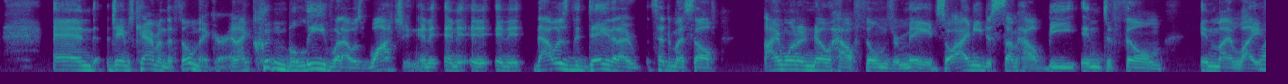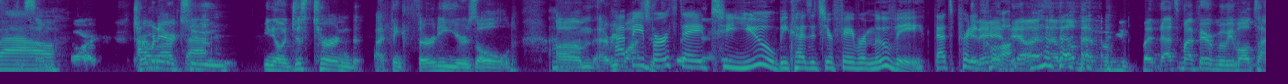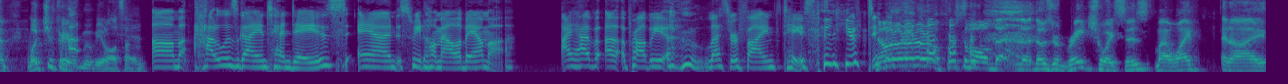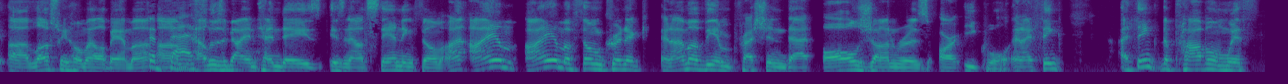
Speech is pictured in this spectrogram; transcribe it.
And James Cameron, the filmmaker, and I couldn't believe what I was watching. And it, and it, and it that was the day that I said to myself, "I want to know how films are made. So I need to somehow be into film in my life wow. in some part." Terminator Two you know, it just turned, I think, 30 years old. Oh. Um, Happy birthday to you because it's your favorite movie. That's pretty it cool. Yeah, I, I, love that movie, but that's my favorite movie of all time. What's your favorite uh, movie of all time? Um, How to Lose a Guy in 10 Days and Sweet Home Alabama. I have a, a probably a less refined taste than you do. No, no, no, no, no. First of all, the, the, those are great choices. My wife and I uh, love Sweet Home Alabama. The um, best. How to Lose a Guy in Ten Days is an outstanding film. I, I am I am a film critic, and I'm of the impression that all genres are equal. And I think I think the problem with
